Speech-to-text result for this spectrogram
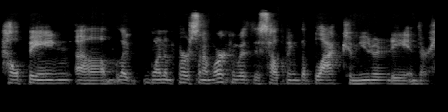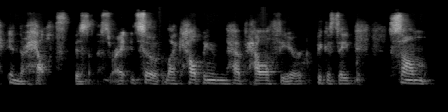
helping, um, like one person I'm working with is helping the Black community in their in their health business, right? And so, like helping them have healthier because they some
